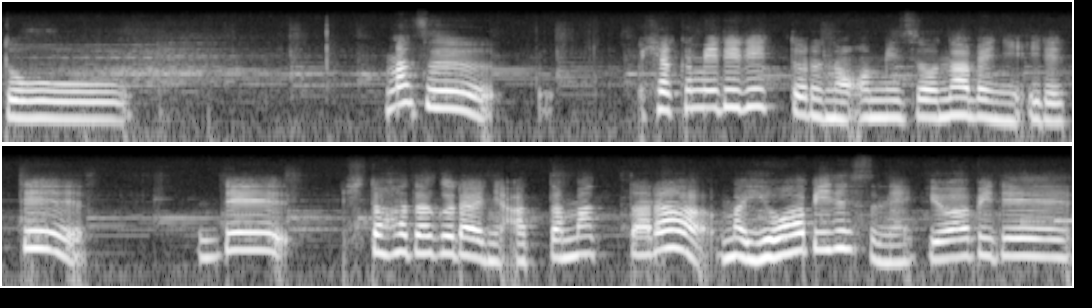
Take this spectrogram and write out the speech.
とまず 100ml のお水を鍋に入れてで人肌ぐらいに温まったら、まあ、弱火ですね。弱火で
